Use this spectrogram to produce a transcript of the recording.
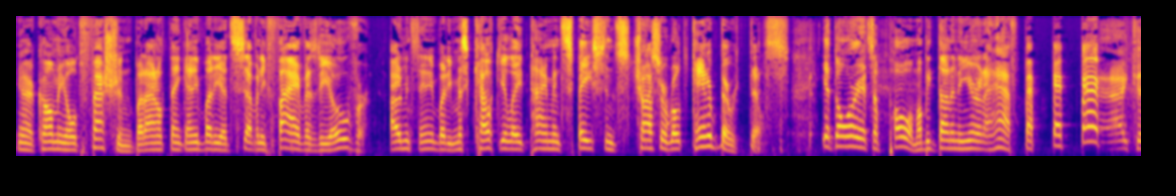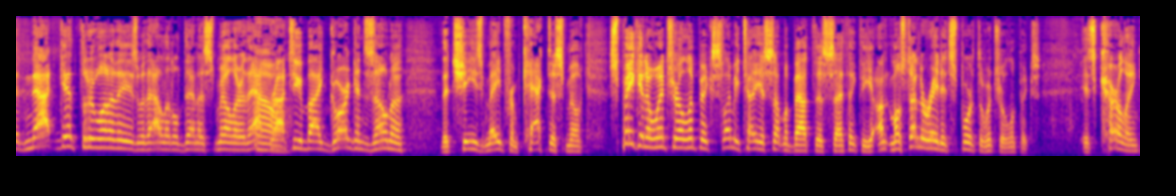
Yeah, call me old fashioned, but I don't think anybody at 75 is the over. I haven't seen anybody miscalculate time and space since Chaucer wrote Canterbury Tales. yeah, don't worry, it's a poem. I'll be done in a year and a half. I could not get through one of these without little Dennis Miller. That Oh. brought to you by Gorgonzola, the cheese made from cactus milk. Speaking of Winter Olympics, let me tell you something about this. I think the un- most underrated sport, the Winter Olympics, is curling.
